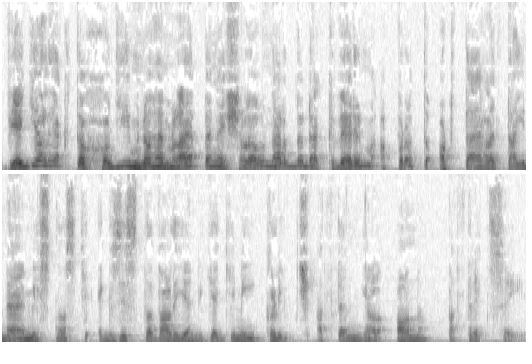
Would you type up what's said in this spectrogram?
Věděl, jak to chodí mnohem lépe než Leonardo da Quirm a proto od téhle tajné místnosti existoval jen jediný klíč a ten měl on, Patricii.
